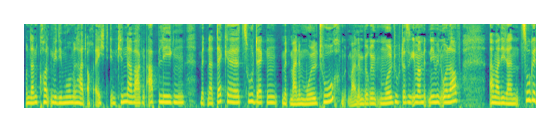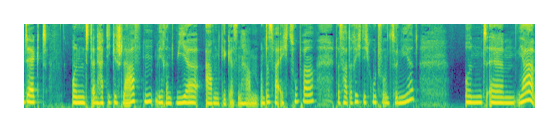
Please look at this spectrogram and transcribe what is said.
und dann konnten wir die Murmel halt auch echt in Kinderwagen ablegen, mit einer Decke zudecken, mit meinem Mulltuch, mit meinem berühmten Mulltuch, das ich immer mitnehme in Urlaub. Einmal die dann zugedeckt und dann hat die geschlafen, während wir Abend gegessen haben. Und das war echt super. Das hat richtig gut funktioniert. Und ähm, ja,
